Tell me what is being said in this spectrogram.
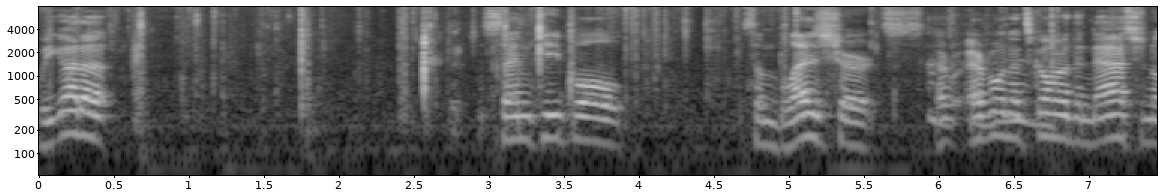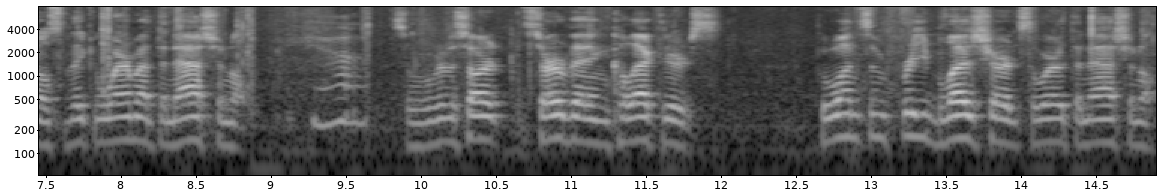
we gotta send people some Blez shirts. Ev- Everyone that's going to the National so they can wear them at the National. Yeah. So we're gonna start surveying collectors. Who wants some free Blez shirts to wear at the National?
